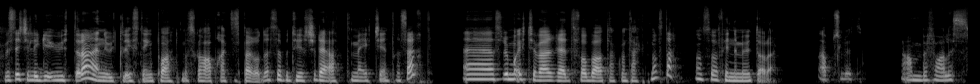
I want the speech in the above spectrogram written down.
hvis det ikke ligger ute da, en utlysning på at vi skal ha praksisperiode, så betyr ikke det at vi ikke er interessert. Eh, så du må ikke være redd for å bare ta kontakt med oss, da, og så finner vi ut av det. Absolutt. Anbefales.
